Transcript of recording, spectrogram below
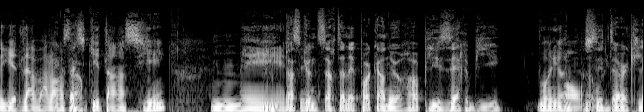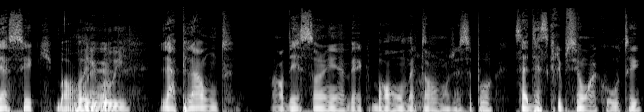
Il y a de la valeur Exemple. parce qu'il est ancien, mais Parce qu'à une certaine époque en Europe, les herbiers, oui, bon, oui, c'était un classique. Bon, oui, euh, oui, oui. la plante en dessin avec, bon, mettons, je sais pas, sa description à côté.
